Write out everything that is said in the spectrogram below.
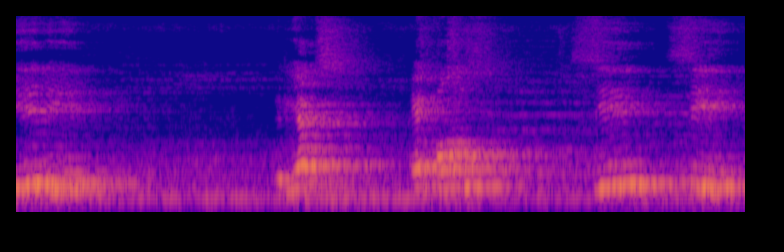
B B reacts it forms C C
